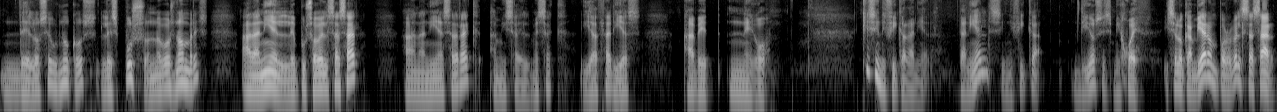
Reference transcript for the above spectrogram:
de los eunucos les puso nuevos nombres. A Daniel le puso Belsasar, a Ananías Sadrach, a Misael Mesac y a Azarías Abed negó. ¿Qué significa Daniel? Daniel significa Dios es mi juez. Y se lo cambiaron por Belsasar,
